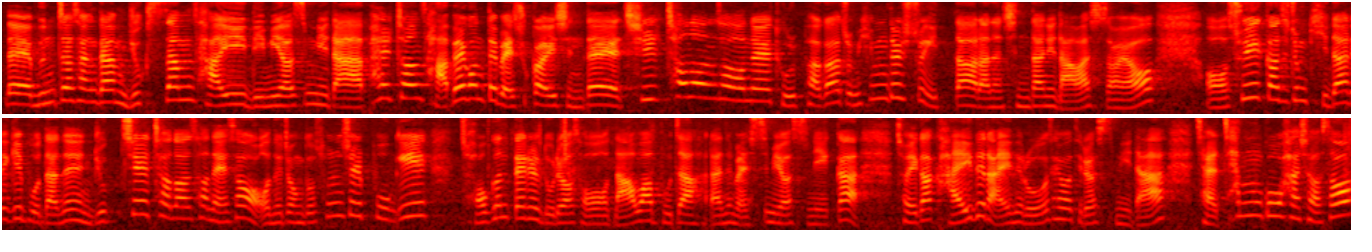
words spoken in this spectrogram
네, 문자 상담 6342님이었습니다. 8,400원대 매수가이신데 7,000원 선의 돌파가 좀 힘들 수 있다라는 진단이 나왔어요. 어, 수익까지 좀 기다리기보다는 6, 7,000원 선에서 어느 정도 손실폭이 적은 때를 노려서 나와보자라는 말씀이었으니까 저희가 가이드라인으로 세워드렸습니다. 잘 참고하셔서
